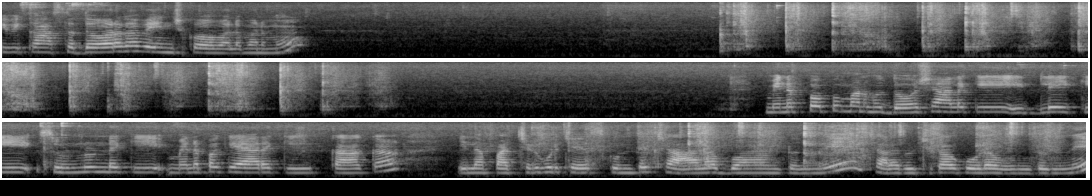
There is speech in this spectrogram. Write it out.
ఇవి కాస్త దోరగా వేయించుకోవాలి మనము? మినప్పప్పు మనము దోశాలకి ఇడ్లీకి సున్నుండకి మినపగారకి కాక ఇలా పచ్చడి కూడా చేసుకుంటే చాలా బాగుంటుంది. చాలా రుచిగా కూడా ఉంటుంది.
